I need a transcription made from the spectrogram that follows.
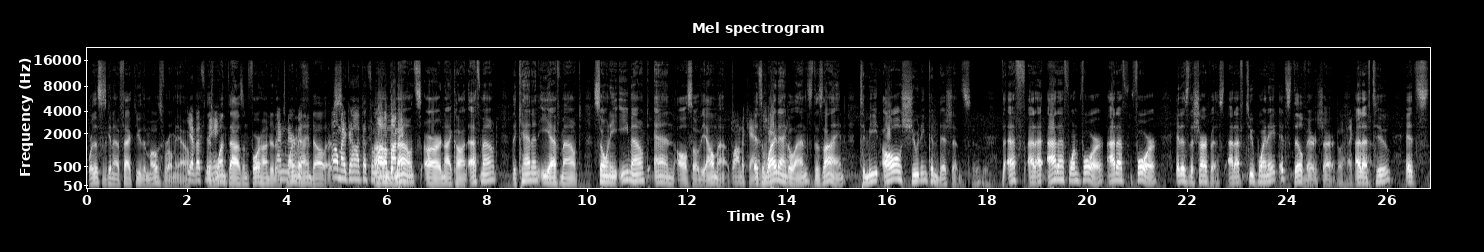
where this is going to affect you the most, Romeo, Yeah, that's is me. $1,429. Oh my God, that's a lot Um, of money. The mounts are Nikon F mount, the Canon EF mount, Sony E mount, and also the L mount. Wow, I'm a Canon It's a wide angle lens designed to meet all shooting conditions. The F at, at f1.4 at f4 it is the sharpest. At f2.8 it's still very sharp. Oh, I like at that. f2 it's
